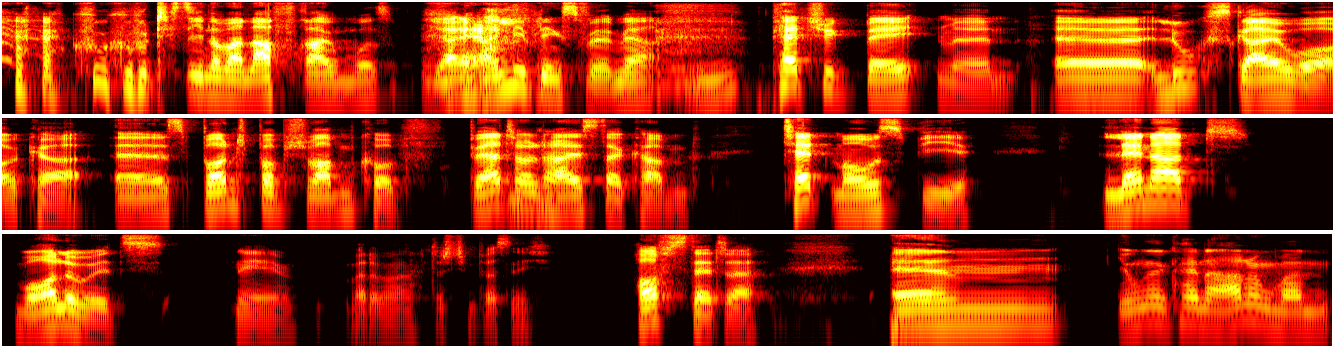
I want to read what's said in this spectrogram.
gut, dass ich nochmal nachfragen muss. Ja, ja. Mein Lieblingsfilm, ja. Mhm. Patrick Bateman, äh, Luke Skywalker, äh, SpongeBob Schwammkopf, Berthold Mhm. Heisterkamp, Ted Mosby, Leonard Wallowitz. Nee, warte mal, das stimmt was nicht. Hofstetter. Ähm, Junge, keine Ahnung, Mann.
